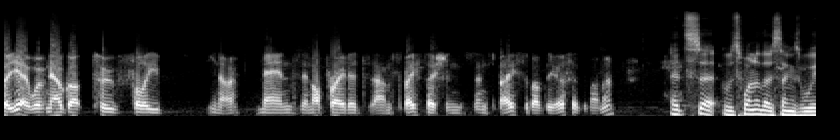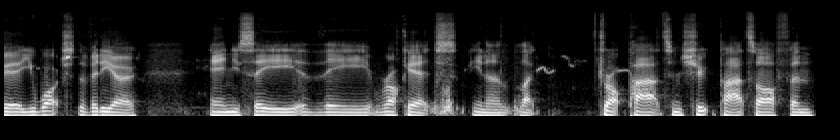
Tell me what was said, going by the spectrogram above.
so yeah, we've now got two fully, you know, manned and operated um, space stations in space above the Earth at the moment. It's uh, it's one of those things where you watch the video and you see the rocket, you know, like drop parts and shoot parts off, and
